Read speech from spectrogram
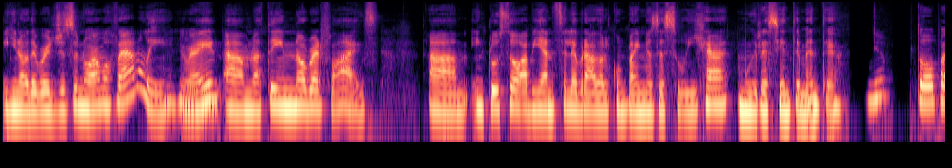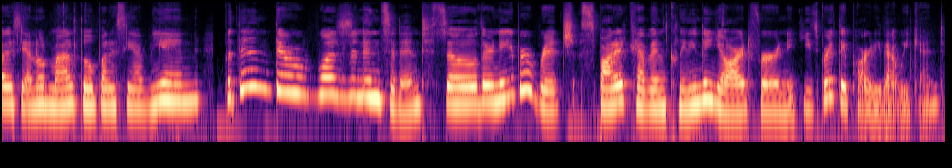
you know, they were just a normal family, right? Um, nothing, no red flags. Um, incluso habían celebrado el cumpleaños de su hija muy recientemente. Yep. Todo parecía normal, todo parecía bien. But then there was an incident. So their neighbor Rich spotted Kevin cleaning the yard for Nikki's birthday party that weekend.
